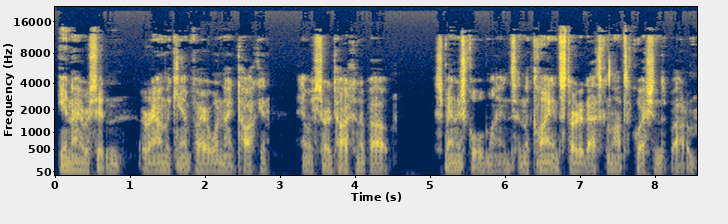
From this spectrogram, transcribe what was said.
He and I were sitting around the campfire one night talking, and we started talking about Spanish gold mines, and the client started asking lots of questions about them.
